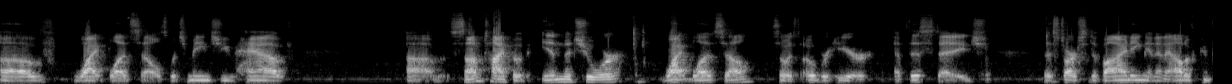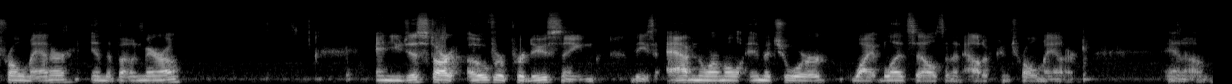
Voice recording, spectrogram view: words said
of white blood cells, which means you have um, some type of immature white blood cell. So it's over here at this stage that starts dividing in an out of control manner in the bone marrow. And you just start overproducing these abnormal, immature white blood cells in an out of control manner. And um,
